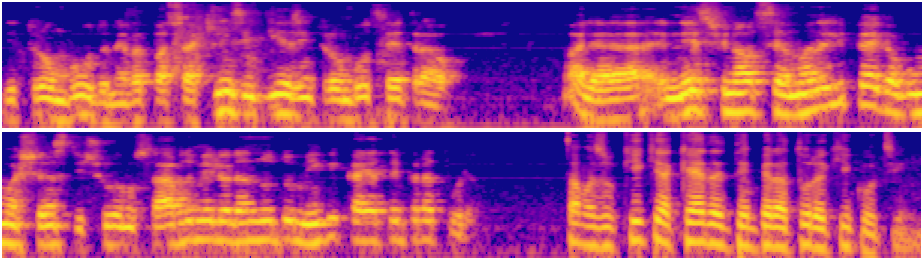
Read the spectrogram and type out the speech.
de trombudo, né? Vai passar 15 dias em trombudo central. Olha, nesse final de semana ele pega alguma chance de chuva no sábado, melhorando no domingo e cai a temperatura. Tá, mas o que, que é a queda de temperatura aqui, Coutinho?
